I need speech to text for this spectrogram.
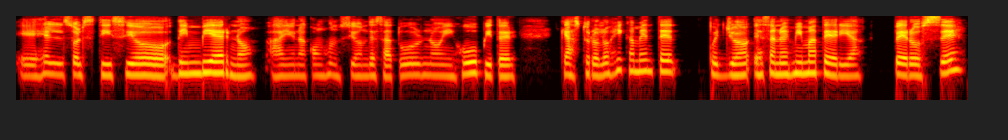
es el solsticio de invierno, hay una conjunción de Saturno y Júpiter que astrológicamente pues yo, esa no es mi materia, pero sé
